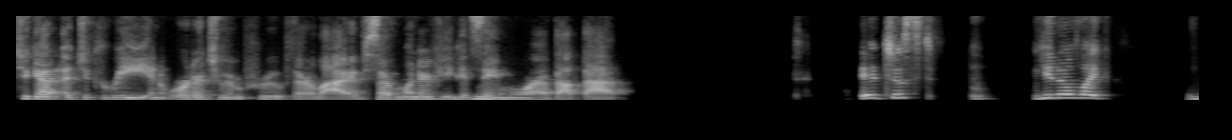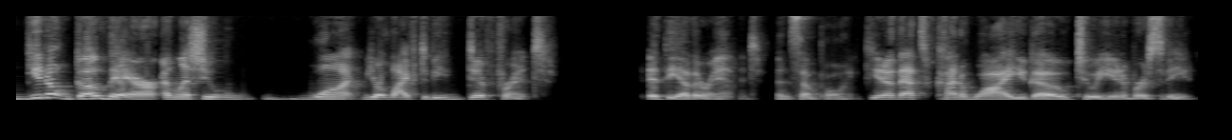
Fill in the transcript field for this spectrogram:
to get a degree in order to improve their lives. So I wonder if you could mm-hmm. say more about that it just you know like you don't go there unless you want your life to be different at the other end at some point. You know that's kind of why you go to a university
